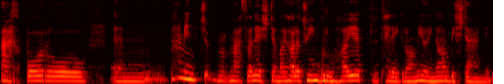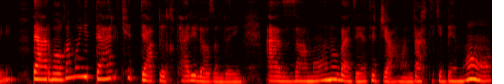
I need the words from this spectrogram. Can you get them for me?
اخبار و همین مسائل اجتماعی حالا تو این گروه های تلگرامی و اینا هم بیشتر می‌بینیم. در واقع ما یه درک دقیق تری لازم داریم از زمان و وضعیت جهان. وقتی که به ما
